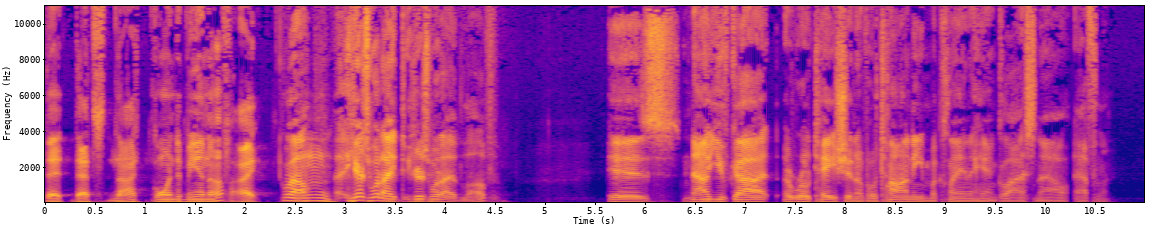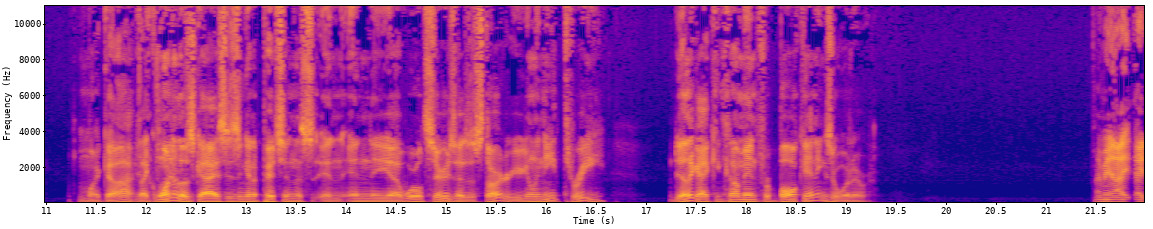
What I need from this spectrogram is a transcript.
that that's not going to be enough. I Well, Mm. uh, here's what I here's what I'd love is now you've got a rotation of Ohtani, McClanahan, Glasnow, Eflin. oh my god, like one of those guys isn't going to pitch in this in in the uh, World Series as a starter. You only need three. The other guy can come in for bulk innings or whatever. I mean, I, I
